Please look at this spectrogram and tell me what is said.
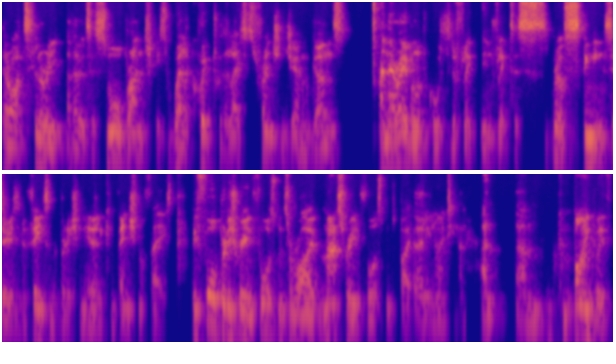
Their artillery, although it's a small branch, is well equipped with the latest French and German guns. And they're able, of course, to inflict a real stinging series of defeats on the British in the early conventional phase. Before British reinforcements arrived, mass reinforcements by early 1900, and um, combined with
